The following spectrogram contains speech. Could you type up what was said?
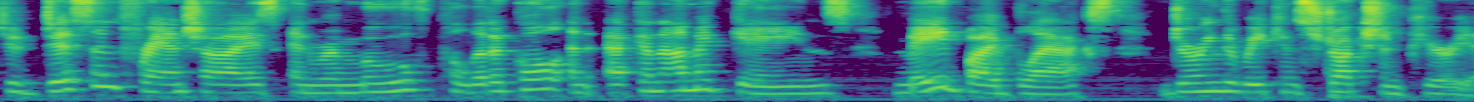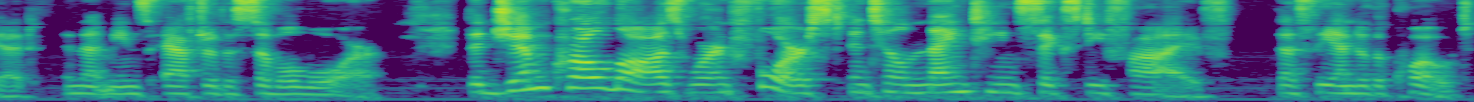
to disenfranchise and remove political and economic gains made by Blacks during the Reconstruction period. And that means after the Civil War. The Jim Crow laws were enforced until 1965. That's the end of the quote.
